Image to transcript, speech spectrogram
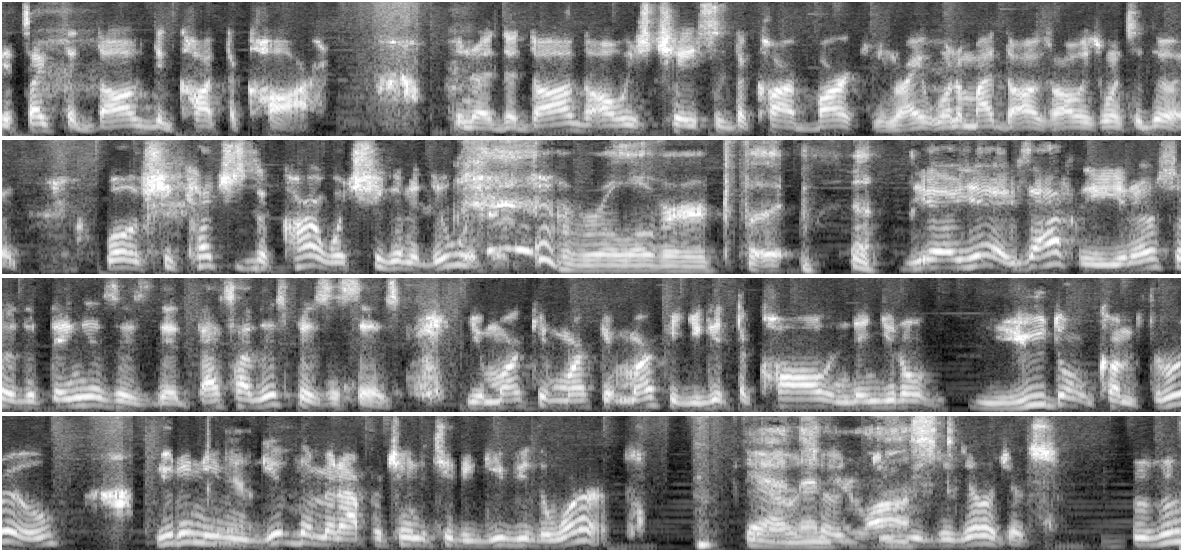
it's like the dog that caught the car you know the dog always chases the car barking right one of my dogs always wants to do it well if she catches the car what's she going to do with it Roll over her foot. yeah, yeah, exactly. You know, so the thing is, is that that's how this business is. You market, market, market. You get the call, and then you don't, you don't come through. You didn't even Yeah. give them an opportunity to give you the work. you Yeah, know, and then so you're lost. Due diligence. hmm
